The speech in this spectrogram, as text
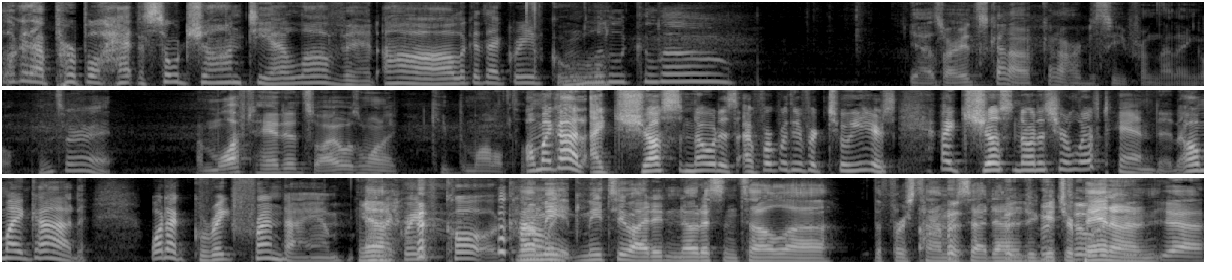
Look at that purple hat. It's so jaunty. I love it. Oh, look at that grave A ghoul. little glow. Yeah, sorry, it's kind of kind of hard to see from that angle. That's all right. I'm left-handed, so I always want to keep the model. To Oh my god, I just noticed. I've worked with you for two years. I just noticed you're left-handed. Oh my god, what a great friend I am. Yeah. and a great co- No, me, colleague. me too. I didn't notice until uh, the first time we sat down to get your pin on. Yeah.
